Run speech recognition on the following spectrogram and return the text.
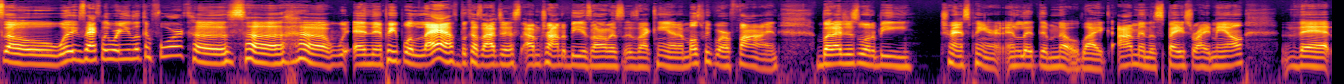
so what exactly were you looking for? Cause uh, and then people laugh because I just I'm trying to be as honest as I can, and most people are fine, but I just want to be transparent and let them know like I'm in a space right now that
